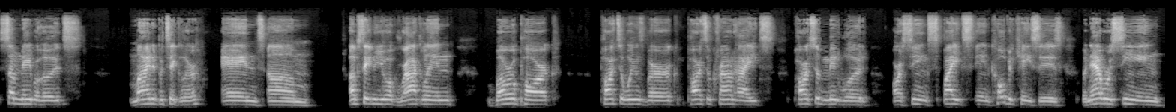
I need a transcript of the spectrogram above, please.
some neighborhoods, mine in particular, and um, upstate New York, Rockland, Borough Park, parts of Williamsburg, parts of Crown Heights, parts of Midwood are seeing spikes in COVID cases, but now we're seeing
